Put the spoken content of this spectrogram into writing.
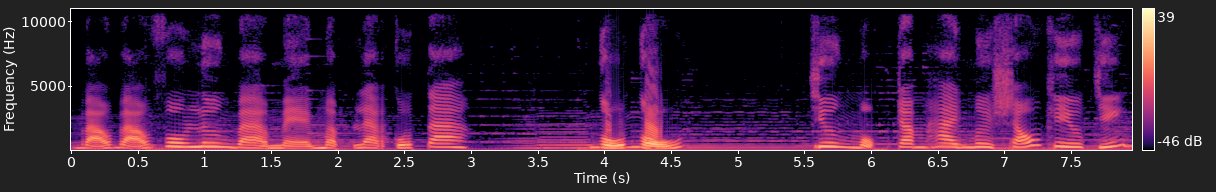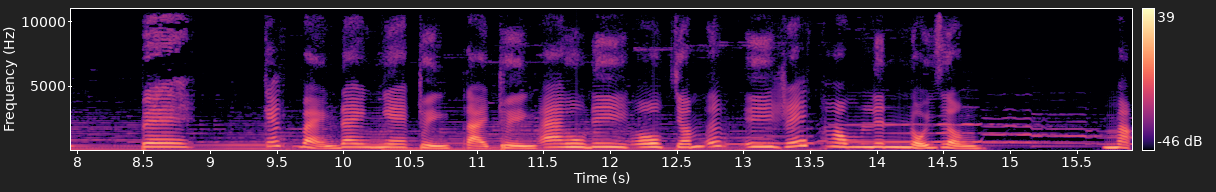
Bảo bảo vô lương bà mẹ mập là của ta. Ngủ ngủ. Chương 126 khiêu chiến. P. Các bạn đang nghe truyện tại truyện audio.xyz Hông Linh nổi giận. Mặc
